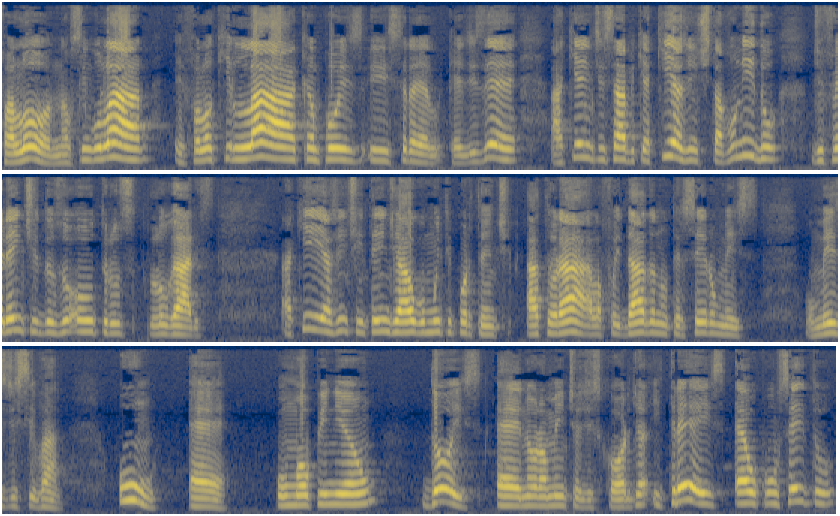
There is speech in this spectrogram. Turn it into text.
falou no singular, ele falou que lá acampou Israel. Quer dizer, aqui a gente sabe que aqui a gente estava unido, diferente dos outros lugares. Aqui a gente entende algo muito importante. A Torá ela foi dada no terceiro mês, o mês de Sivan. Um é uma opinião, dois é normalmente a discórdia e três é o conceito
